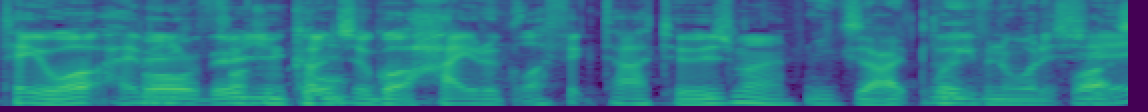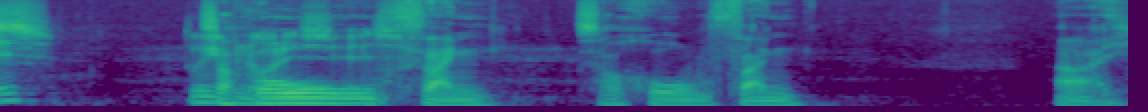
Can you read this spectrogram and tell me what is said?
Tell you what, how many there you fucking cunts have got hieroglyphic tattoos, man? Exactly. Don't even know what it So says. Don't It's a even know what whole it says. thing. It's a whole thing. Aye.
